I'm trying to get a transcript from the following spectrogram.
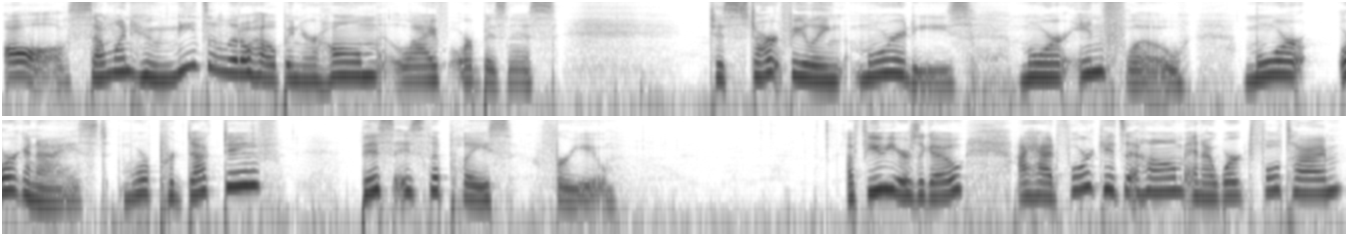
all someone who needs a little help in your home, life, or business to start feeling more at ease, more inflow, more organized, more productive, this is the place for you. A few years ago, I had four kids at home and I worked full time.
